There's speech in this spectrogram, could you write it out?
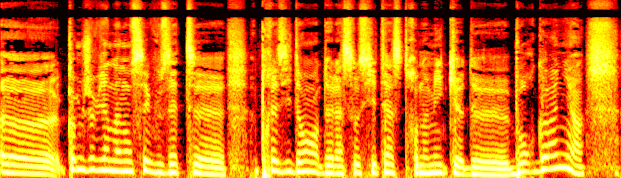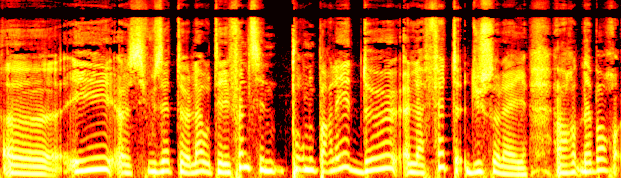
euh, comme je viens d'annoncer, vous êtes euh, président de la Société astronomique de Bourgogne. Euh, et si vous êtes là au téléphone, c'est pour nous parler de la fête du Soleil. Alors d'abord,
